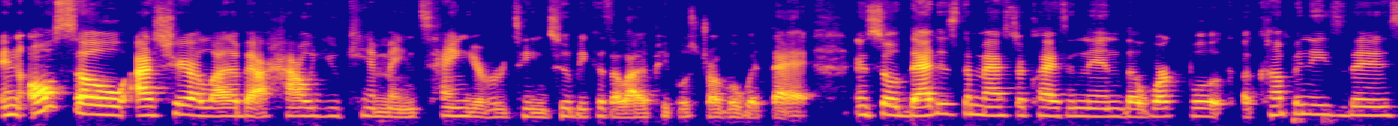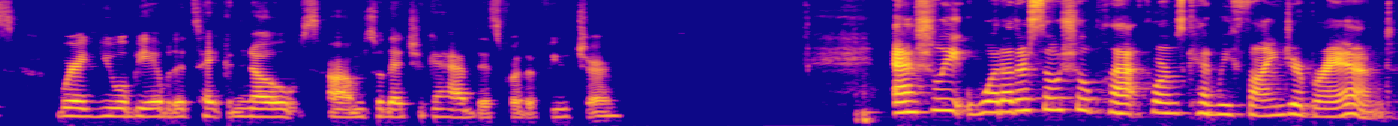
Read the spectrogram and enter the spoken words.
and also, I share a lot about how you can maintain your routine too, because a lot of people struggle with that. And so that is the masterclass. And then the workbook accompanies this, where you will be able to take notes um, so that you can have this for the future. Ashley, what other social platforms can we find your brand?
